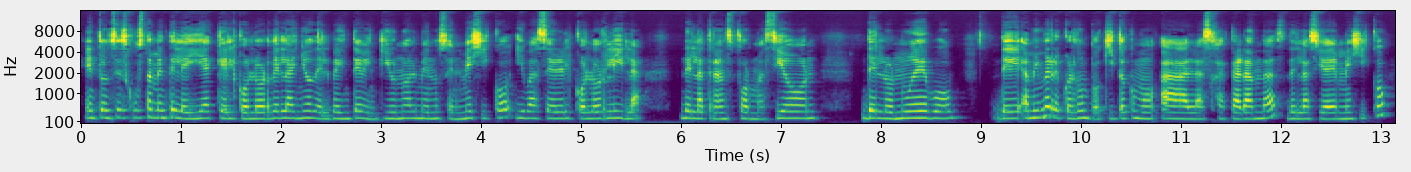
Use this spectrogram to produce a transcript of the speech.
Entonces justamente leía que el color del año del 2021, al menos en México, iba a ser el color lila de la transformación, de lo nuevo, de a mí me recuerda un poquito como a las jacarandas de la Ciudad de México,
